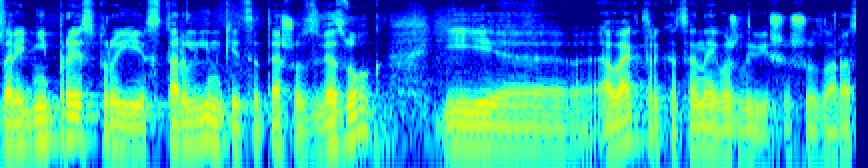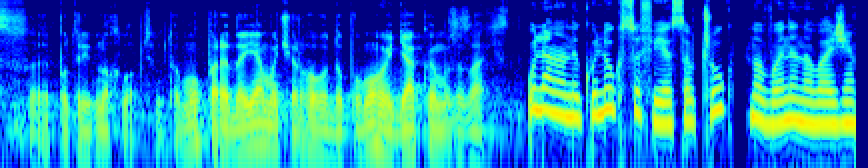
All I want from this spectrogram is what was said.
зарядні пристрої, старлінки це те, що зв'язок і е, електрика це найважливіше, що зараз е, потрібно хлопцям. Тому передаємо чергову допомогу і дякуємо за захист. Уляна Никулюк, Софія Савчук. Новини на вежі.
